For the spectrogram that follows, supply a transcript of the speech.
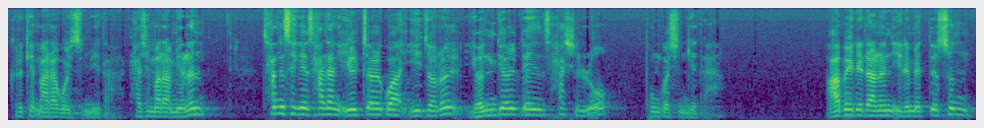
그렇게 말하고 있습니다. 다시 말하면 창세기 4장 1절과 2절을 연결된 사실로 본 것입니다. 아벨이라는 이름의 뜻은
